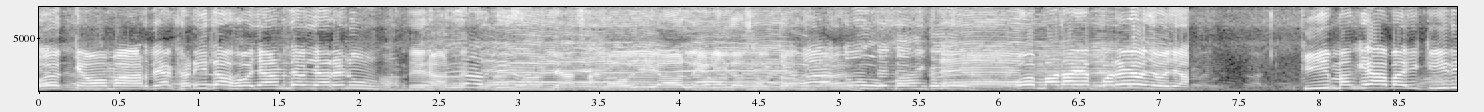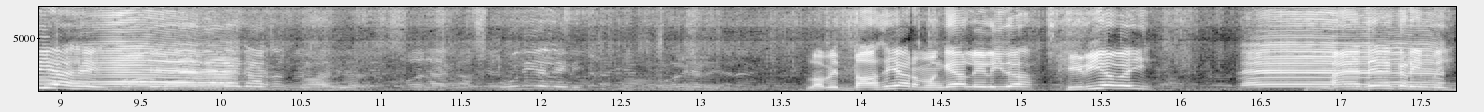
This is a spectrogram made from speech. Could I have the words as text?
ਓਏ ਕਿਉਂ ਮਾਰਦੇ ਆ? ਖੜੀ ਤਾਂ ਹੋ ਜਾਣ ਦੇ ਵਿਚਾਰੇ ਨੂੰ। ਤੇਰਾ ਲਓ ਜੀ ਆ ਲੇਡੀ ਦਾ ਸੌਦਾ ਹੋ ਗਿਆ। ਓ ਮਾੜਾ ਜਿਹਾ ਪਰੇ ਹੋ ਜਾਓ ਯਾਰ। ਕੀ ਮੰਗਿਆ ਬਾਈ? ਕਿਹਦੀ ਆ ਇਹ? ਉਹਦੀ ਲੈਣੀ ਲਓ ਵੀ 10000 ਮੰਗਿਆ ਲੇਲੀ ਦਾ। ਖੀਰੀ ਆ ਬਾਈ। ਐਂ ਦੇ ਕਰੀ ਬਈ।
